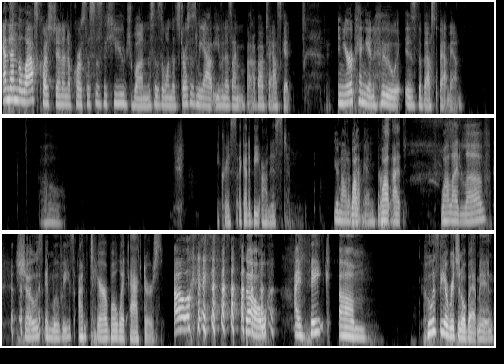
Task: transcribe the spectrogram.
and then the last question, and of course, this is the huge one. This is the one that stresses me out, even as I'm ab- about to ask it. Okay. In your opinion, who is the best Batman? Oh. Hey, Chris, I got to be honest. You're not a Well- Batman person. While I while I love shows and movies. I'm terrible with actors. Oh, okay. So I think um who is the original Batman?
